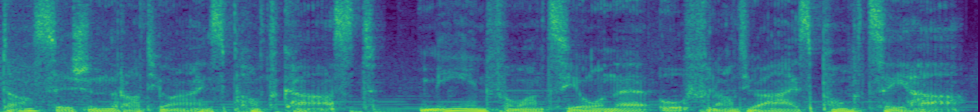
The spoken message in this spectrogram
Das ist ein Radio 1 Podcast. Mehr Informationen auf radio1.ch.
